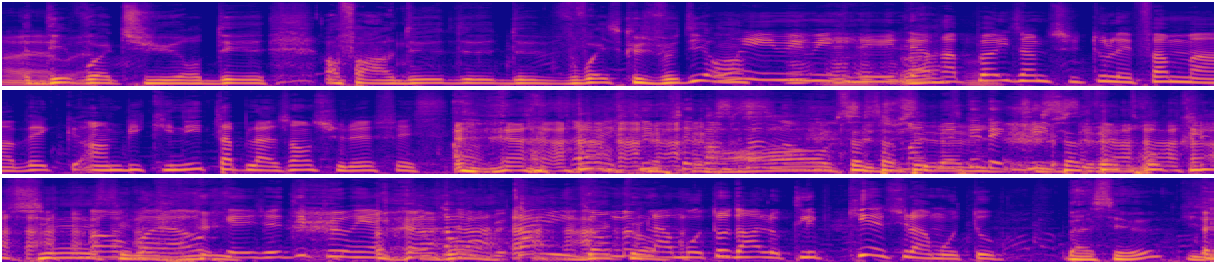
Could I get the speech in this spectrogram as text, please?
Ouais, des ouais. voitures, des, enfin, de, de, de- vous voyez ce que je veux dire hein? Oui, oui, oui. Les, les Hein? rappeurs, ils aiment surtout les femmes avec un bikini, tapent l'argent sur leurs fesses. C'est comme ça, non Oh, ça, ça fait, ça fait trop cliché. Bon, voilà, ok, je dis plus rien. Quand, ils ont même la moto dans le clip, qui est sur la moto? Bah, c'est eux. qui- Non,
